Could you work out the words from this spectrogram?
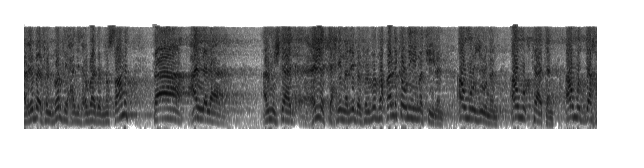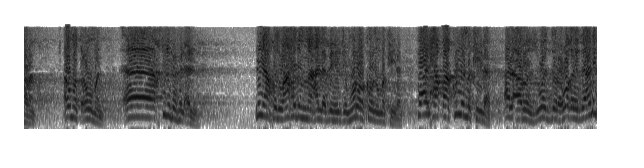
الربا في البر في حديث عبادة بن الصامت فعلل المجتهد علة تحريم الربا في البر فقال لكونه مكيلا أو موزونا أو مقتاتا أو مدخرا أو مطعوما آه، اختلف في العلة. لنأخذ واحد مما عل به الجمهور وكونه مكيلا. فألحق كل المكيلات الأرز والذرة وغير ذلك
